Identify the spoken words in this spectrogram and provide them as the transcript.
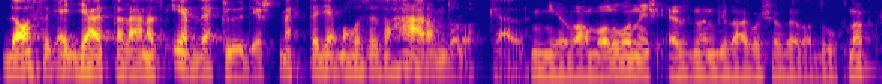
de az, hogy egyáltalán az érdeklődést megtegyem, ahhoz ez a három dolog kell. Nyilvánvalóan, és ez nem világos az eladóknak.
